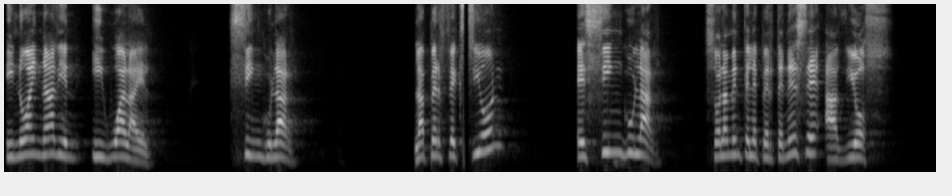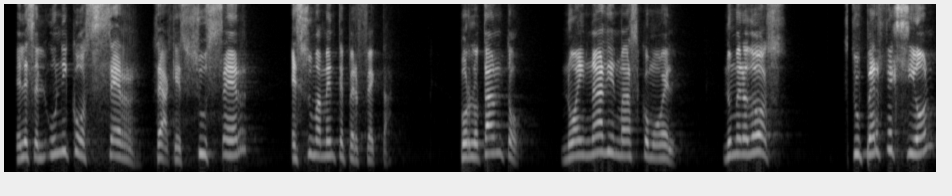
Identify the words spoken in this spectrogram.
y no hay nadie igual a Él. Singular. La perfección es singular. Solamente le pertenece a Dios. Él es el único ser. O sea, que su ser es sumamente perfecta. Por lo tanto, no hay nadie más como Él. Número dos, su perfección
